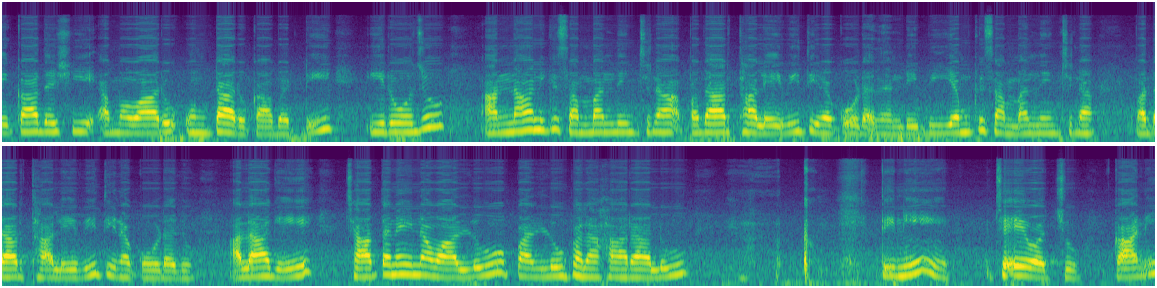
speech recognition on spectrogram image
ఏకాదశి అమ్మవారు ఉంటారు కాబట్టి ఈరోజు అన్నానికి సంబంధించిన పదార్థాలు ఏవి తినకూడదండి. బియ్యంకి సంబంధించిన పదార్థాలు ఏవి తినకూడదు. అలాగే చాతనైన వాళ్ళు పళ్ళు పలహారాలు తిని చేయవచ్చు. కానీ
